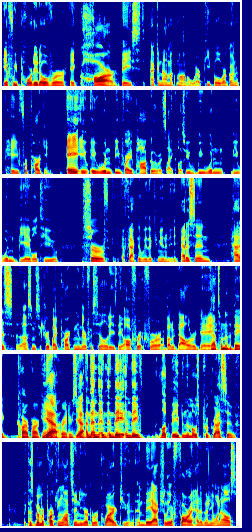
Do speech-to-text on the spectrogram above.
if we ported over a car-based economic model where people were going to pay for parking, a it, it wouldn't be very popular with cyclists. We we wouldn't we wouldn't be able to serve effectively the community. Edison has uh, some secure bike parking in their facilities. They offer it for about a dollar a day. That's one of the big car parking yeah, operators. Yeah, here. and, Yep. and and and they and they've look they've been the most progressive because remember parking lots in New York are required to, and they actually are far ahead of anyone else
